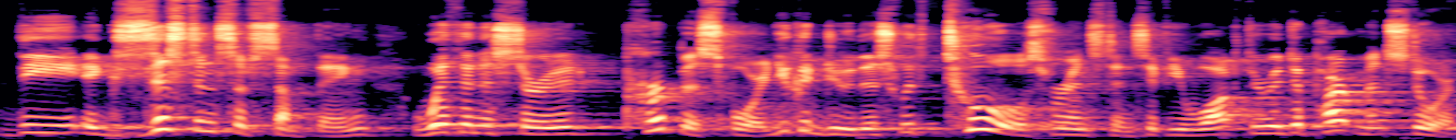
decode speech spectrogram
the existence of something with an asserted purpose for it. You could do this with tools, for instance. If you walk through a department store,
